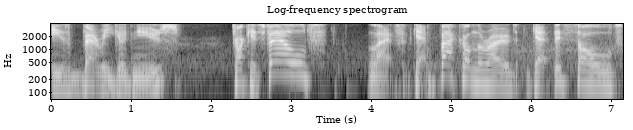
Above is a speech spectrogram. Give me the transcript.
is very good news. Truck is filled. Let's get back on the road, get this sold.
